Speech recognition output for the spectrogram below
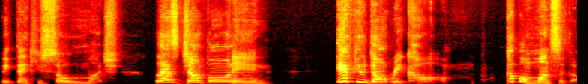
We thank you so much. Let's jump on in. If you don't recall, a couple months ago,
